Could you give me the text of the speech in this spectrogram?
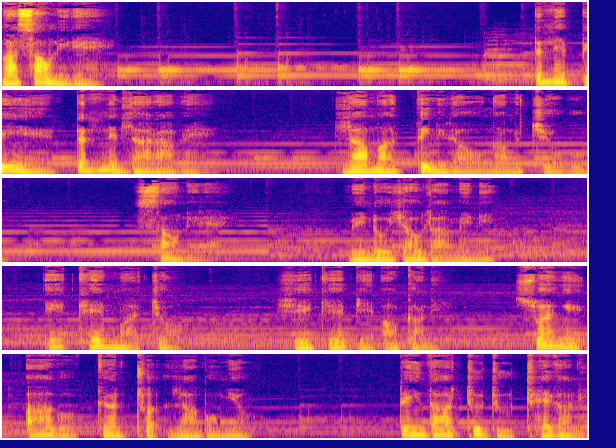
ငါစောင့်နေတယ်တနှစ်ပြီးရင်တနှစ်လာတာပဲလာမှသိနေတာကိုငါမကြိုဘူးစောင့်နေတယ် မင်းတို့ရောက်လာမင်းနေအေးခဲမှာကြောရေခဲပြင်အောက်ကနေစွမ်းငင်အားကိုကန်ထွက်လာပုံမျိုးတိမ်သားထူထူထဲကနေ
